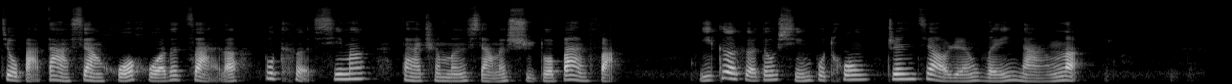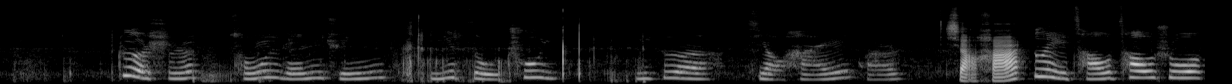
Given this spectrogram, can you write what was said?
就把大象活活的宰了，不可惜吗？”大臣们想了许多办法，一个个都行不通，真叫人为难了。这时，从人群里走出一个小孩儿。小孩儿对曹操说：“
